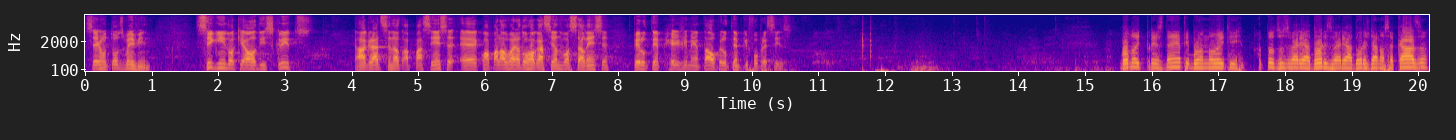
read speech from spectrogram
sejam todos bem-vindos. Seguindo aqui a ordem de inscritos, agradecendo a paciência, é, com a palavra o vereador Rogaciano, Vossa Excelência, pelo tempo regimental, pelo tempo que for preciso. Boa noite, presidente. Boa noite a todos os vereadores e vereadoras da nossa casa,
